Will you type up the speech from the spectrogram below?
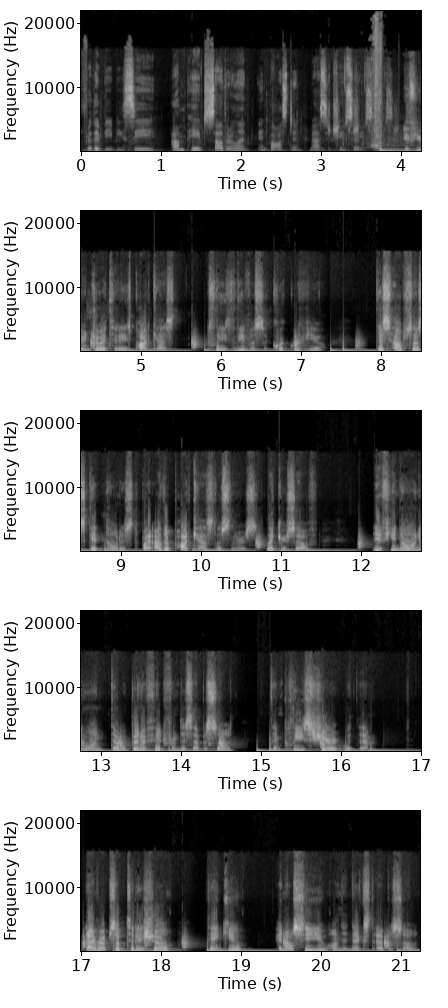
For the BBC, I'm Paige Sutherland in Boston, Massachusetts. If you enjoyed today's podcast, please leave us a quick review. This helps us get noticed by other podcast listeners like yourself. If you know anyone that would benefit from this episode, then please share it with them. That wraps up today's show. Thank you and I'll see you on the next episode.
